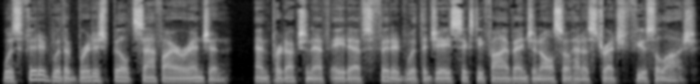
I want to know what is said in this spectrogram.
was fitted with a British-built Sapphire engine, and production F-8Fs fitted with the J-65 engine also had a stretched fuselage.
